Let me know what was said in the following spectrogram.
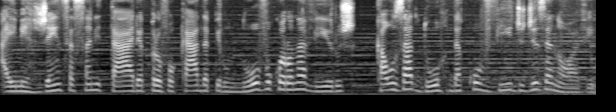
a emergência sanitária provocada pelo novo coronavírus, causador da Covid-19.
